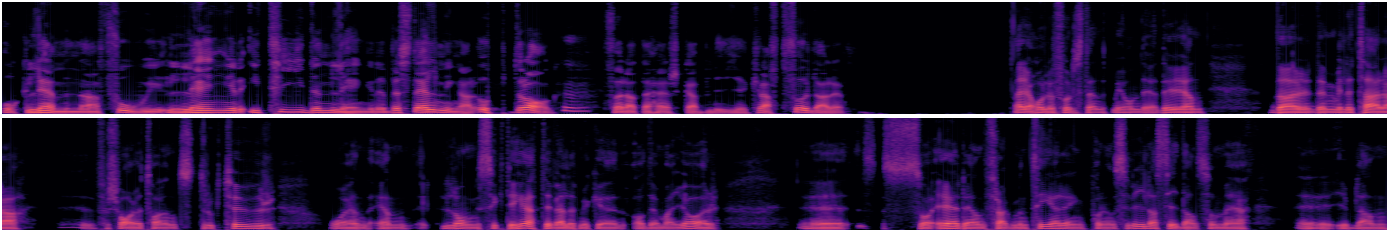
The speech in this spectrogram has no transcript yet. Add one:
och lämna FOI längre i tiden längre beställningar, uppdrag mm. för att det här ska bli kraftfullare. Jag håller fullständigt med om det. Det är en där det militära försvaret har en struktur och en, en långsiktighet i väldigt mycket av det man gör eh, så är det en fragmentering på den civila sidan som är eh, ibland eh,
